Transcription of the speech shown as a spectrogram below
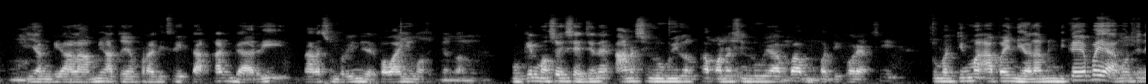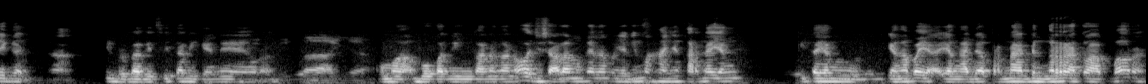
Mm-mm. yang dialami atau yang pernah diceritakan dari narasumber ini dari Pak Wahyu maksudnya kan Mm. mungkin maksudnya sejennya anak sing lengkap anak sing luwi apa Hmm. bukan dikoreksi cuman kin mah apa yang dialami Dika ya pak ya maksudnya kan nah ini berbagai cerita nih kayaknya orang Ah, iya. kuma bokat nih karena kan oh aja salah mungkin apa yakin mah hanya karena yang kita yang yang apa ya yang ada pernah denger atau apa orang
